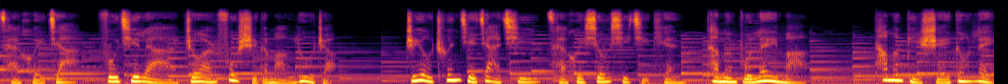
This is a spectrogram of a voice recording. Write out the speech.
才回家。夫妻俩周而复始地忙碌着。只有春节假期才会休息几天，他们不累吗？他们比谁都累，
